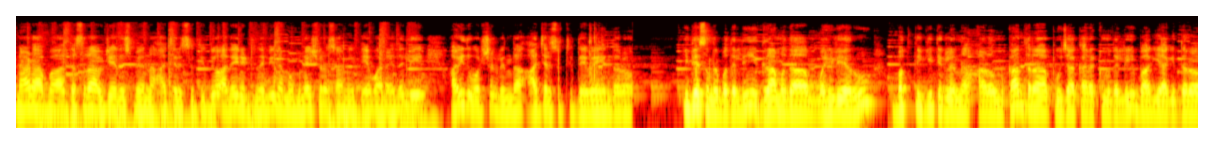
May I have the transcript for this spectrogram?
ನಾಡ ಹಬ್ಬ ದಸರಾ ವಿಜಯದಶಮಿಯನ್ನು ಆಚರಿಸುತ್ತಿದ್ದು, ಅದೇ ನಿಟ್ಟಿನಲ್ಲಿ ನಮ್ಮ ಮುನೇಶ್ವರ ಸ್ವಾಮಿ ದೇವಾಲಯದಲ್ಲಿ ಐದು ವರ್ಷಗಳಿಂದ ಆಚರಿಸುತ್ತಿದ್ದೇವೆ ಎಂದರು. ಇದೇ ಸಂದರ್ಭದಲ್ಲಿ ಗ್ರಾಮದ ಮಹಿಳೆಯರು ಭಕ್ತಿ ಗೀತೆಗಳನ್ನು ಹಾಡುವ ಮುಖಾಂತರ ಪೂಜಾ ಕಾರ್ಯಕ್ರಮದಲ್ಲಿ ಭಾಗಿಯಾಗಿದ್ದರು.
